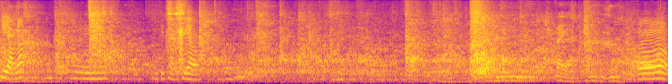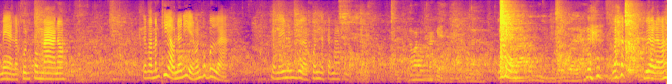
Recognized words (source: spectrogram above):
เที่ยวเนาะอืมทำที่ท่องเที่ยวใส่ทำอาหารโอ้แม่นละคนพมมาเนาะแต่ว่ามันเที่ยวเนอะนี่มันก็เบื่อเที่ยวนี้มันเบื่อคนก็จะมาตลอดถ้าว่าลูกนักเก็ตแม่นเวลาว่าเบื่อแล้ววะ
